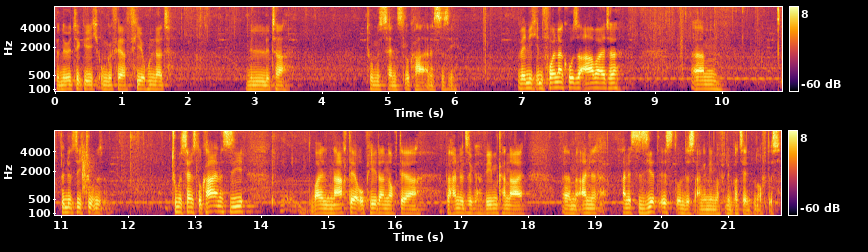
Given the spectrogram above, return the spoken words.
benötige ich ungefähr 400 Milliliter Tumeszenz Lokalanästhesie. Wenn ich in Vollnarkose arbeite, ähm, benutze ich Tumeszenz Lokalanästhesie, weil nach der OP dann noch der behandelte Webenkanal ähm, anästhesiert ist und es angenehmer für den Patienten oft ist.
